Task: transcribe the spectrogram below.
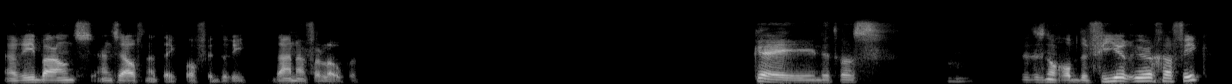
Een rebounds en zelfs naar Take Profit 3. Daarna verlopen. Oké, dit was. Dit is nog op de 4 uur grafiek.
